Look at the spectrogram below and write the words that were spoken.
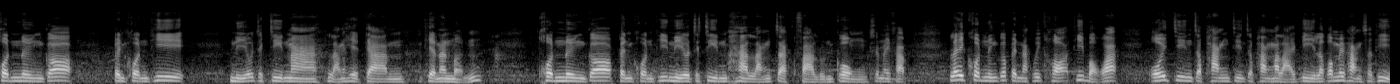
คนหนึ่งก็เป็นคนที่หนีออกจากจีนมาหลังเหตุการณ์เทียนนันเหมินคนหนึ่งก็เป็นคนที่หนีออกจากจีนมาหลังจากฝ่าหลุนกงใช่ไหมครับและอีกคนหนึ่งก็เป็นนักวิเคราะห์ที่บอกว่าโอ้ยจีนจะพังจีนจะพังมาหลายปี แล้วก็ไม่พังสักที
